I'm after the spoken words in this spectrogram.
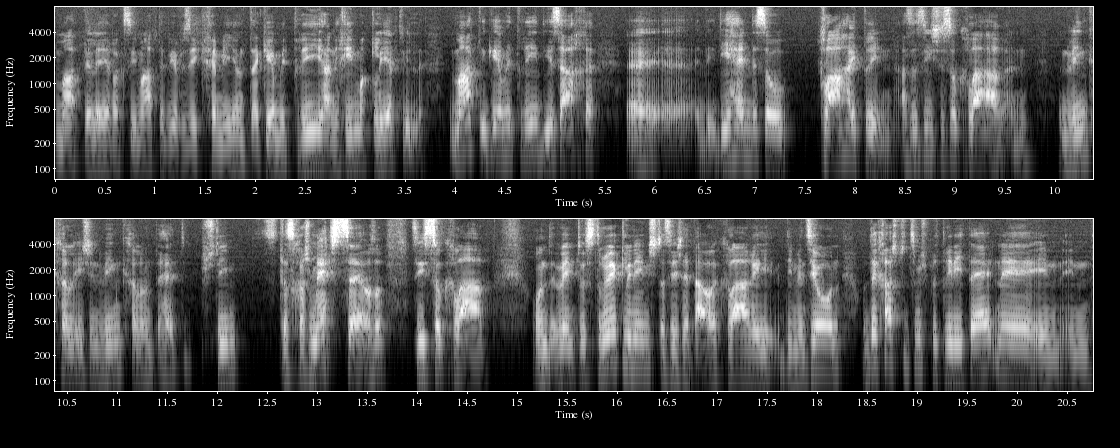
Mathelehrer gewesen, Mathe, Biophysik, Chemie und die Geometrie habe ich immer geliebt, weil Mathe, Geometrie, die Sachen, äh, die, die haben so Klarheit drin. Also es ist so klar, ein, ein Winkel ist ein Winkel und hat bestimmt, das kannst du messen, also es ist so klar. Und wenn du das Dreieckli nimmst, das ist halt auch eine klare Dimension. Und dann kannst du zum Beispiel Trinität nehmen in, in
